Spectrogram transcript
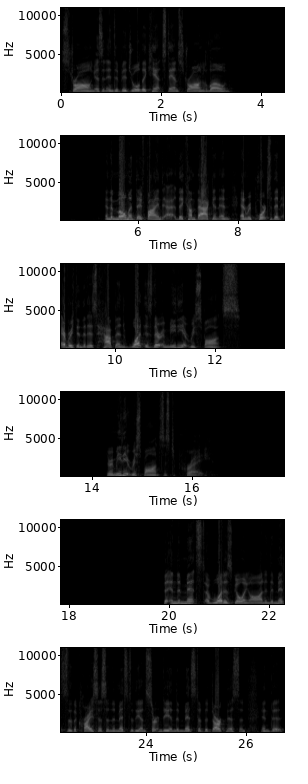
strong as an individual, they can't stand strong alone. And the moment they find, uh, they come back and, and, and report to them everything that has happened, what is their immediate response? Their immediate response is to pray. That in the midst of what is going on, in the midst of the crisis, in the midst of the uncertainty, in the midst of the darkness and, and the,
